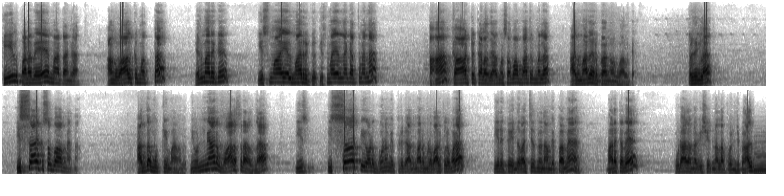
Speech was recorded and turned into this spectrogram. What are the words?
கீழ்படவே மாட்டாங்க. அவங்க வாழ்க்கை மொத்தம் எது மாதிரி இருக்கு? இஸ்மாயில் மாதிரி இருக்கு. இஸ்மாயில்னாக்க அர்த்தம் என்ன? ஆ காட்டு கலது. அவங்க சுபாவம் பார்த்துக்கணும்ல? அது மாதிரி தான் இருப்பாங்க அவங்க வாழ்க்கை. புரியுதுங்களா? இஸ்ஸாக்கு சுபாவம் என்ன? அதுதான் முக்கியமானது. நீ உண்மையான வாரசராக இருந்தா இஸ் இஸ்ஸாக்கியோட குணம் எப்படி இருக்கு? அது மாதிரி நம்மளோட வாழ்க்கையில கூட இருக்கு. இந்த வச்சிருந்த நாம் எப்பவுமே மறக்கவே கூடாத அந்த விஷயத்தை நல்லா புரிஞ்சுக்கணும். அது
